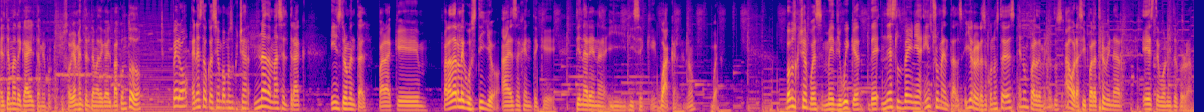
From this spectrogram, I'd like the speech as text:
el tema de Gail también, porque pues obviamente el tema de Gail va con todo, pero en esta ocasión vamos a escuchar nada más el track instrumental, para que, para darle gustillo a esa gente que tiene arena y dice que guácala, ¿no? Bueno. Vamos a escuchar pues Made You Wicked de Nestlevania Instrumentals y yo regreso con ustedes en un par de minutos. Ahora sí, para terminar este bonito programa.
